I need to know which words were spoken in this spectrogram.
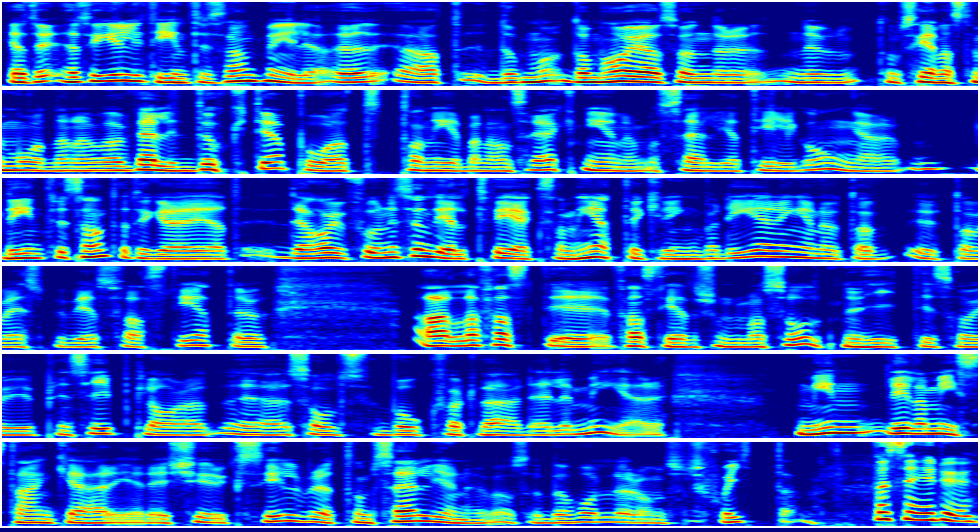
Jag, jag, tycker det är lite intressant med Ilja, eh, att de, de har ju alltså under nu, de senaste månaderna varit väldigt duktiga på att ta ner balansräkningen och sälja tillgångar. Det intressanta tycker jag är att det har ju funnits en del tveksamheter kring värderingen utav, utav SBBs fastigheter. Alla eh, fastigheter som de har sålt nu hittills har ju i princip klarat, eh, sålts för bokfört värde eller mer. Min lilla misstanke är, är det kyrksilvret de säljer nu och så behåller de skiten. Vad säger du?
